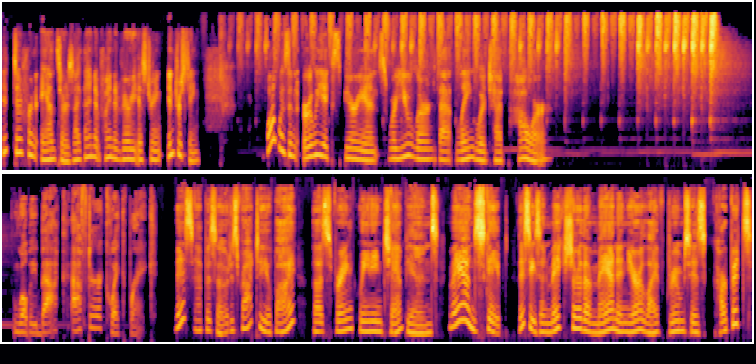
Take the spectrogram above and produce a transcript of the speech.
get different answers. I find it find it very interesting. What was an early experience where you learned that language had power? We'll be back after a quick break. This episode is brought to you by the Spring Cleaning Champions, Manscaped. This season, make sure the man in your life grooms his carpets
